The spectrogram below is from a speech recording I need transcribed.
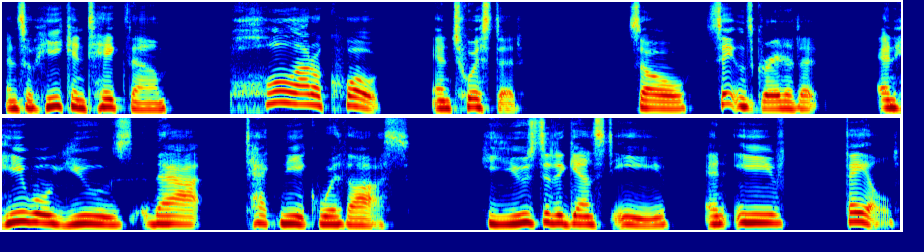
And so he can take them, pull out a quote and twist it. So Satan's great at it, and he will use that technique with us. He used it against Eve, and Eve failed.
